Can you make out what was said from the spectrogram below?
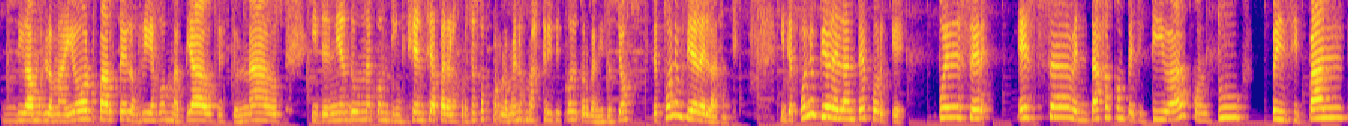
digamos, la mayor parte de los riesgos mapeados, gestionados y teniendo una contingencia para los procesos por lo menos más críticos de tu organización, te pone un pie adelante. Y te pone un pie adelante porque puede ser esa ventaja competitiva con tu principal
